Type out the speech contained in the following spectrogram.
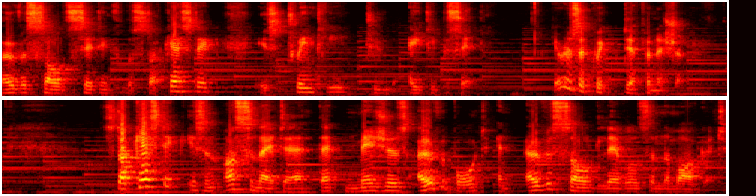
oversold setting for the stochastic is 20 to 80%. Here is a quick definition. Stochastic is an oscillator that measures overbought and oversold levels in the market.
